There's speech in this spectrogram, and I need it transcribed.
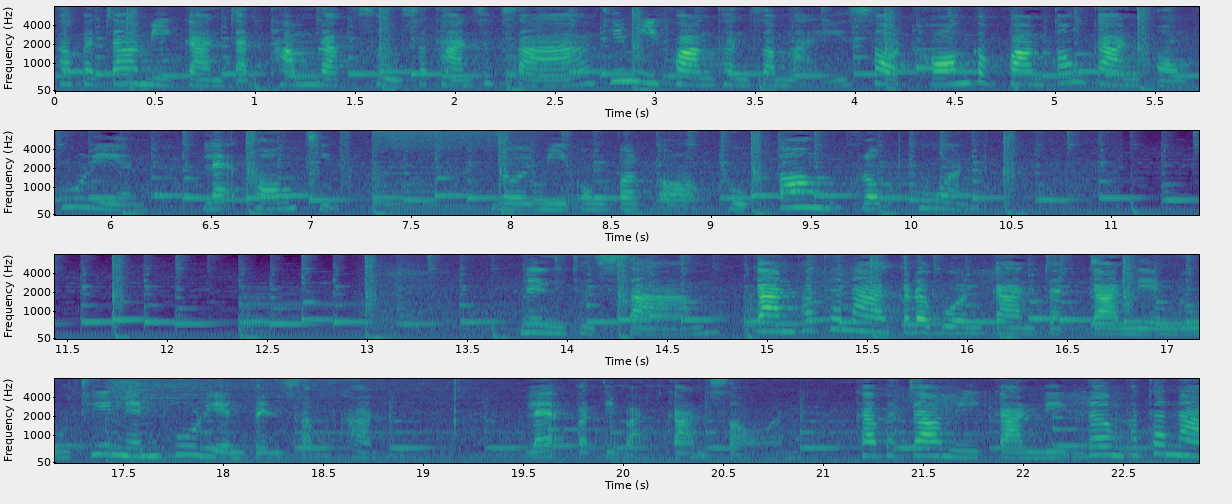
ข้าพเจ้ามีการจัดทำหลักสูตรสถานศึกษาที่มีความทันสมัยสอดคล้องกับความต้องการของผู้เรียนและท้องถิ่น โดยมีองค์ประกอบถูกต้องครบถ้วน 1.3 การพัฒนากระบวนการจัดการเรียนรู้ที่เน้นผู้เรียนเป็นสำคัญ และปฏิบัติการสอน ข้าพเจ้ามีการริเริ่มพัฒนา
